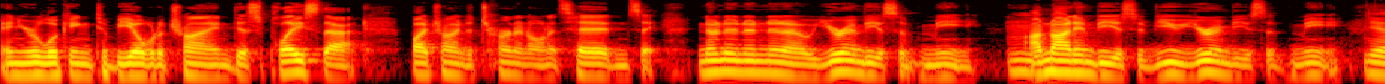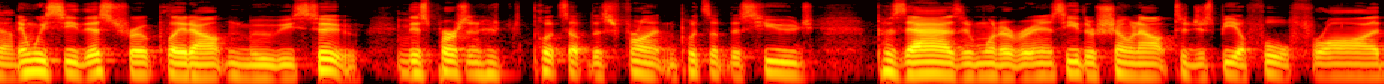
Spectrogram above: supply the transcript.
and you're looking to be able to try and displace that by trying to turn it on its head and say, "No, no, no, no, no, you're envious of me. Mm. I'm not envious of you. You're envious of me." Yeah. And we see this trope played out in movies too. Mm. This person who puts up this front and puts up this huge pizzazz and whatever, and it's either shown out to just be a full fraud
